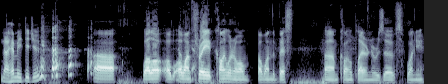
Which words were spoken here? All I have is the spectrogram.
No, how many did you? uh, well, I, I, I won three at Collingwood, and I won, I won the best um, Collingwood player in the reserves one year.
